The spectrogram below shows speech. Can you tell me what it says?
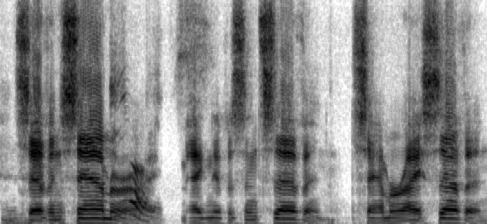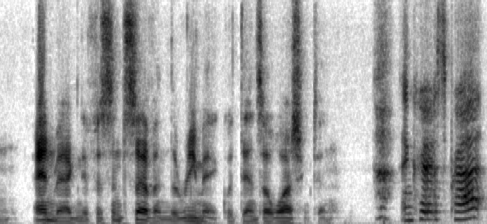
and Seven Samurai, Yes. Magnificent Seven, Samurai Seven, and Magnificent Seven, the remake with Denzel Washington. And Chris Pratt.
